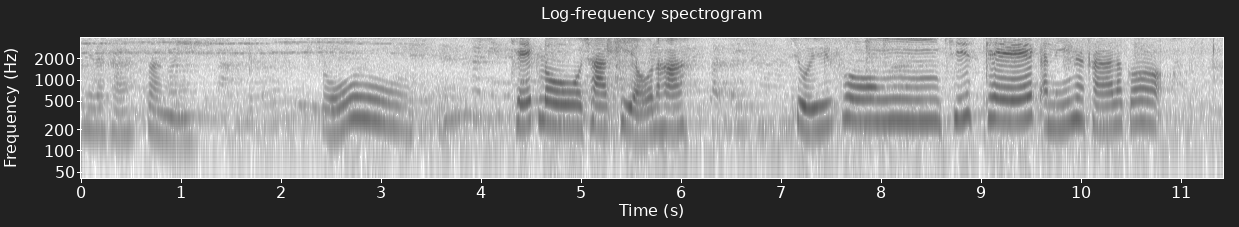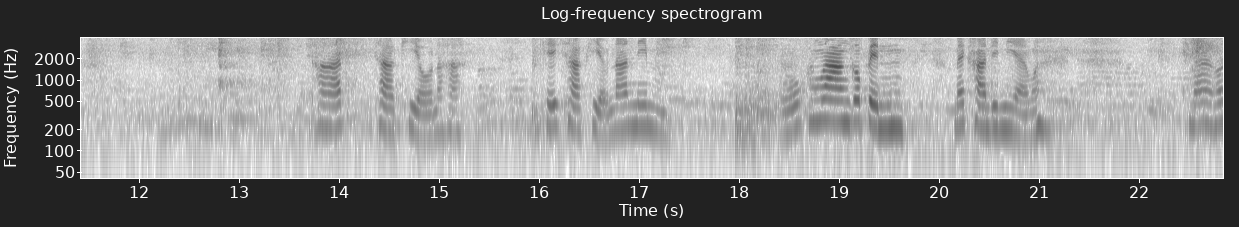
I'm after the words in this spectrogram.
นี่นะคะ สั่ง โอ้เค้กโลชาเขียวนะคะฉุยฟงชีสเค้กอันนี้นะคะ แล้วก็ทาร์ตชาเขียวนะคะ เค้กชาเขียวหน้านิ่ม โอ้ ข้างล่างก็เป็น แมคคาเดเนียมั้งหน้าเขา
